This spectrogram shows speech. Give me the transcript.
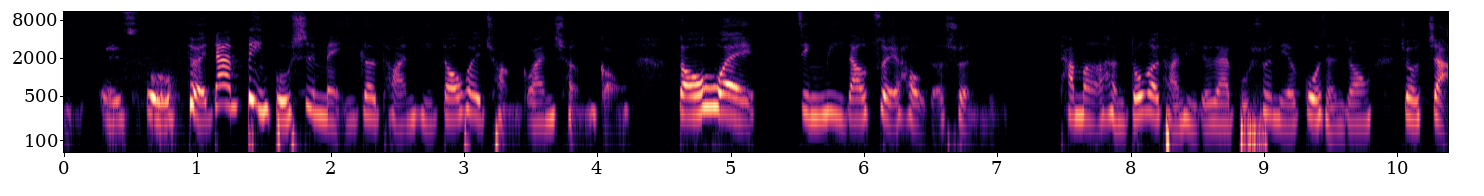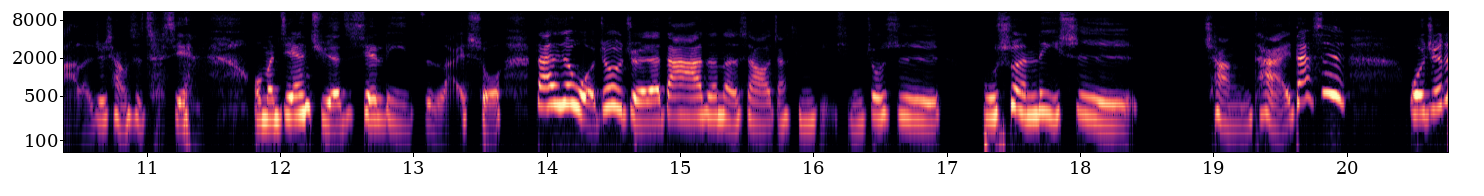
利。没错，对，但并不是每一个团体都会闯关成功，都会经历到最后的顺利。他们很多个团体都在不顺利的过程中就炸了，就像是这些 我们今天举的这些例子来说。但是我就觉得大家真的是要将心比心，就是不顺利是常态，但是我觉得。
